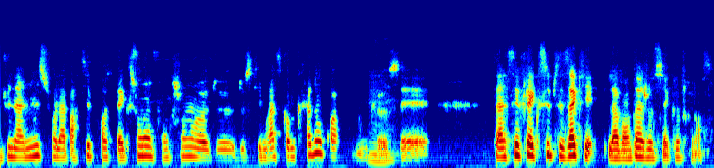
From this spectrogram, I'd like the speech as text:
d'une amie sur la partie prospection en fonction de, ce qui me reste comme credo. Quoi. Donc, mmh c'est assez flexible. C'est ça qui est l'avantage aussi avec le freelance.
